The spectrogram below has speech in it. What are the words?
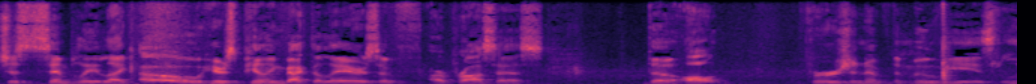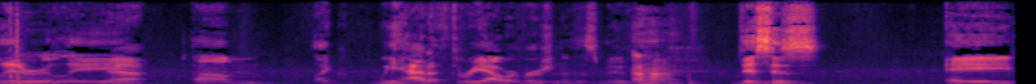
just simply like, oh, here's peeling back the layers of our process. The alt version of the movie is literally, Yeah. um, like we had a three-hour version of this movie. Uh-huh. This is a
